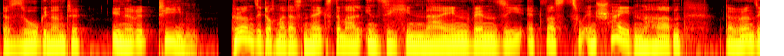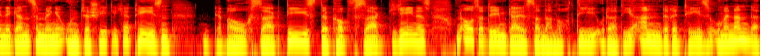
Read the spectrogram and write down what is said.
das sogenannte innere Team. Hören Sie doch mal das nächste Mal in sich hinein, wenn Sie etwas zu entscheiden haben. Da hören Sie eine ganze Menge unterschiedlicher Thesen. Der Bauch sagt dies, der Kopf sagt jenes, und außerdem geistern da noch die oder die andere These umeinander,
